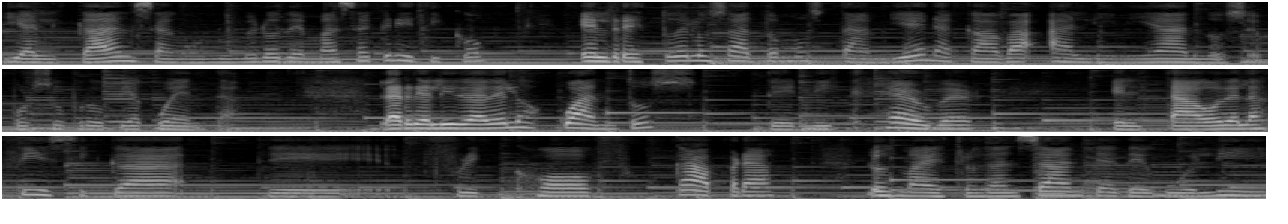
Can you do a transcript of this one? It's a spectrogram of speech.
y alcanzan un número de masa crítico, el resto de los átomos también acaba alineándose por su propia cuenta. La realidad de los cuantos de Nick Herbert, el Tao de la física de Fritjof Capra, los maestros danzantes de Wu-Li,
